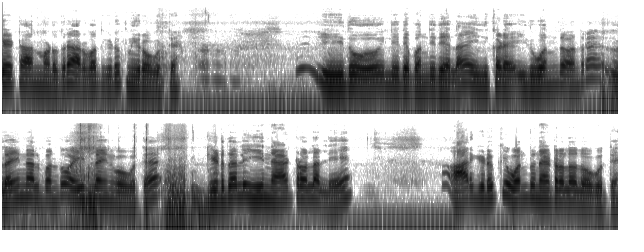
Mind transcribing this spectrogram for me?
ಗೇಟ್ ಆನ್ ಮಾಡಿದ್ರೆ ಅರವತ್ತು ಗಿಡಕ್ಕೆ ನೀರು ಹೋಗುತ್ತೆ. ಇದು ಇಲ್ಲಿದೆ ಬಂದಿದೆಯಲ್ಲ ಈ ಕಡೆ ಇದು ಒಂದು ಅಂದರೆ ಲೈನಲ್ಲಿ ಬಂದು ಐದು ಲೈನ್ಗೆ ಹೋಗುತ್ತೆ. ಗಿಡದಲ್ಲಿ ಈ ನ್ಯಾಟ್ರೋಲಲ್ಲಿ ಆರು ಗಿಡಕ್ಕೆ ಒಂದು ನ್ಯಾಟ್ರೋಲಲ್ಲಿ ಹೋಗುತ್ತೆ.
